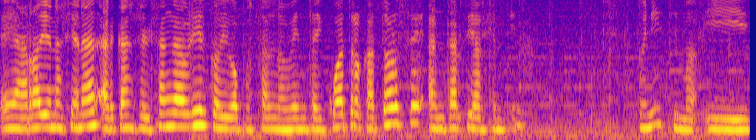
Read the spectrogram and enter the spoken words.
eh, a Radio Nacional Arcángel San Gabriel, código postal 9414, Antártida, Argentina. Buenísimo. Y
